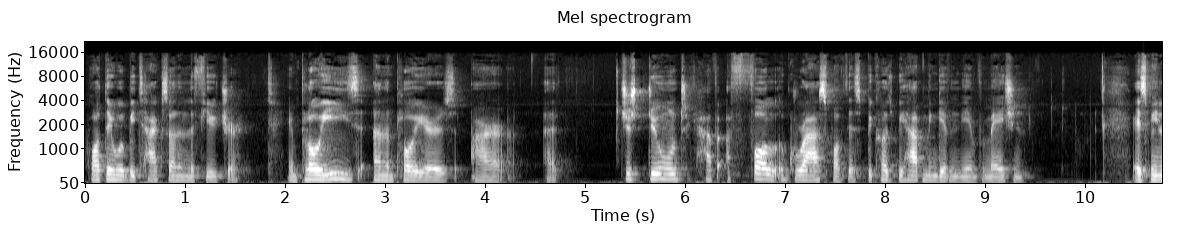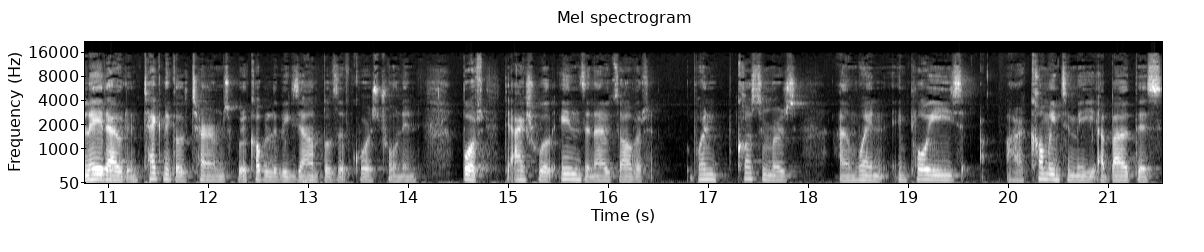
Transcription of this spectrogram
what they will be taxed on in the future. Employees and employers are uh, just don't have a full grasp of this because we haven't been given the information. It's been laid out in technical terms with a couple of examples, of course, thrown in, but the actual ins and outs of it, when customers and when employees are coming to me about this,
